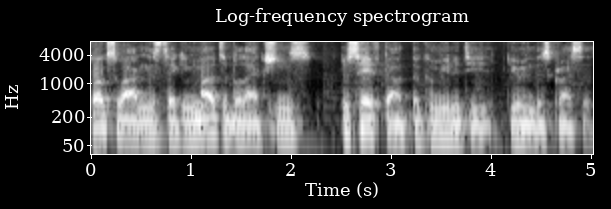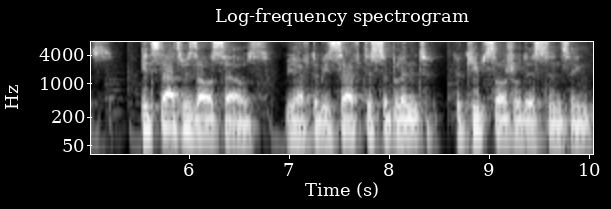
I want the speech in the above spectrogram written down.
Volkswagen is taking multiple actions to safeguard the community during this crisis. It starts with ourselves. We have to be self disciplined, to keep social distancing,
